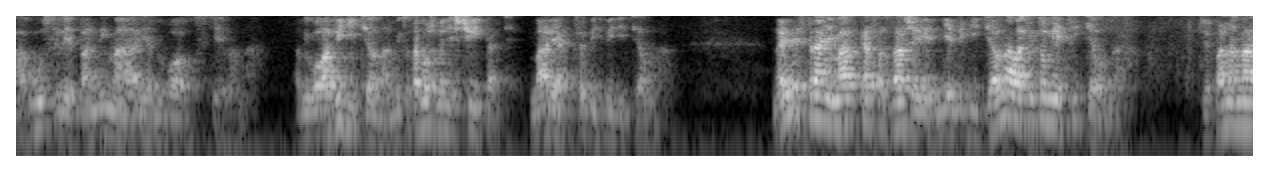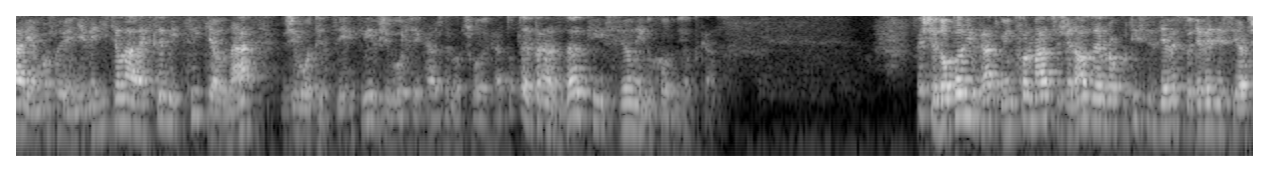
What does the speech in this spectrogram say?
a úsilie Panny Mári, aby bola uctievaná. Aby bola viditeľná. My to tak môžeme nesčítať. Mária chce byť viditeľná. Na jednej strane matka sa zdá, že je neviditeľná, ale pritom je citeľná. Že Pana Mária možno je neviditeľná, ale chce byť citeľná v živote cirkvi, v živote každého človeka. Toto je pre nás veľký, silný duchovný odkaz. Ešte doplním krátku informáciu, že naozaj v roku 1994,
